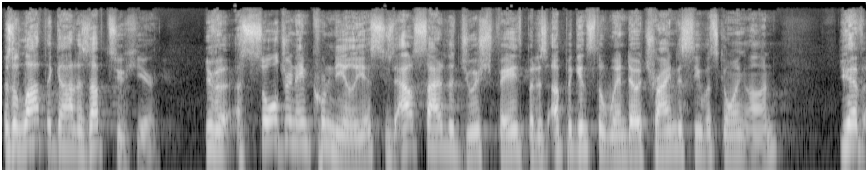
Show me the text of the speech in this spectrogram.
There's a lot that God is up to here. You have a, soldier named Cornelius who's outside of the Jewish faith but is up against the window trying to see what's going on. You have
